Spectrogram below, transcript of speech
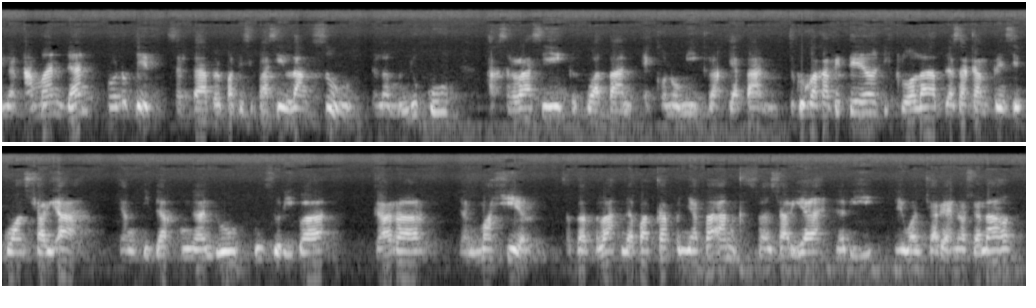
dengan aman dan produktif, serta berpartisipasi langsung dalam mendukung akselerasi kekuatan ekonomi kerakyatan. Suku retail dikelola berdasarkan prinsip keuangan syariah yang tidak mengandung unsur riba, garar, dan masyir, serta telah mendapatkan penyataan kesesuaian syariah dari Dewan Syariah Nasional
